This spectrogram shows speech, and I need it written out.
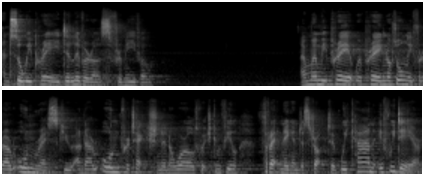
And so we pray, deliver us from evil. And when we pray it, we're praying not only for our own rescue and our own protection in a world which can feel threatening and destructive, we can, if we dare,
